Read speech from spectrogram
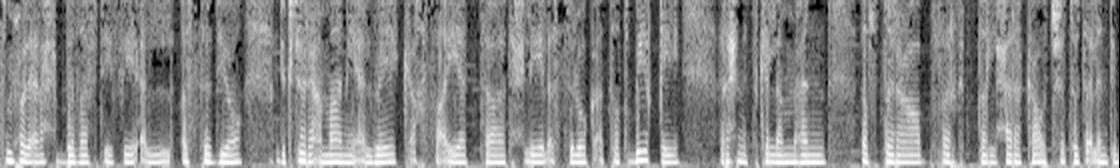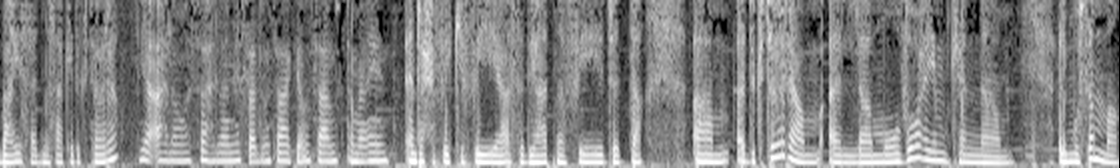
اسمحوا لي أرحب بضيفتي في الاستوديو دكتورة أماني ألبيك أخصائية تحليل السلوك التطبيقي. راح نتكلم عن اضطراب فرط الحركة وتشتت الانتباه. يسعد مساكي دكتورة. يا أهلا وسهلا. يسعد مساك مساء المستمعين. نرحب فيك في استديوهاتنا في جدة. دكتورة الموضوع يمكن المسمى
